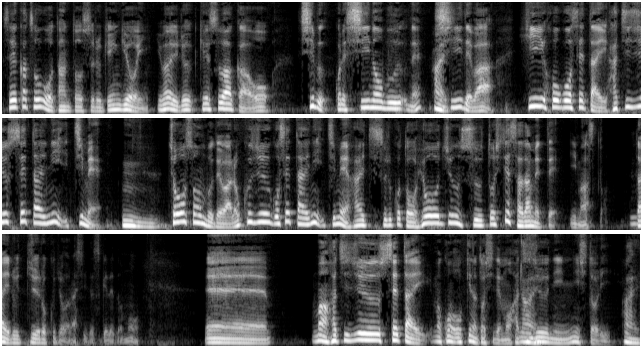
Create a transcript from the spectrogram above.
生活保護を担当する現業員、いわゆるケースワーカーを支部、これ市の部ね、はい市では、非保護世帯80世帯に1名、うん。町村部では65世帯に1名配置することを標準数として定めていますと。第16条らしいですけれども。えー、まあ80世帯、まあこの大きな都市でも80人に1人。はい。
